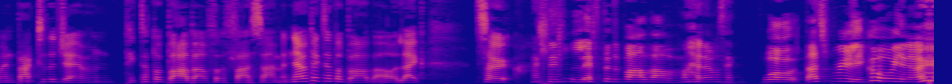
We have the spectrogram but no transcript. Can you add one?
went back to the gym and picked up a barbell for the first time. I never picked up a barbell, like so I lifted the barbell over my head. I was like, "Whoa, that's really cool," you know.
